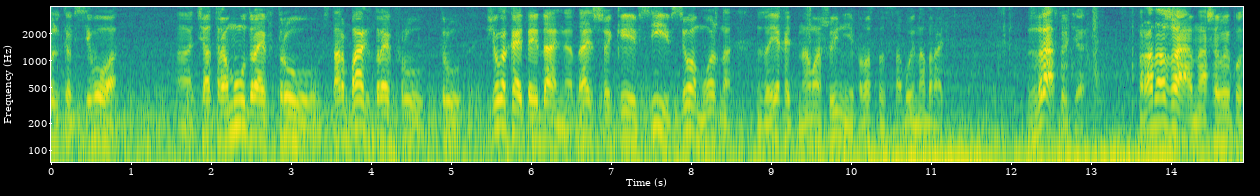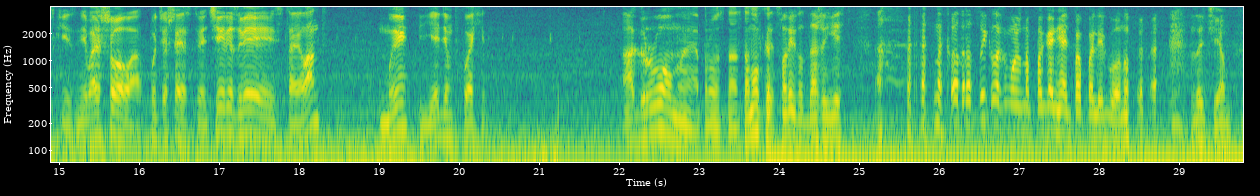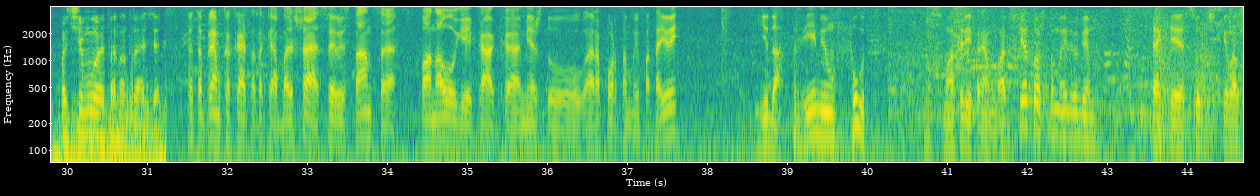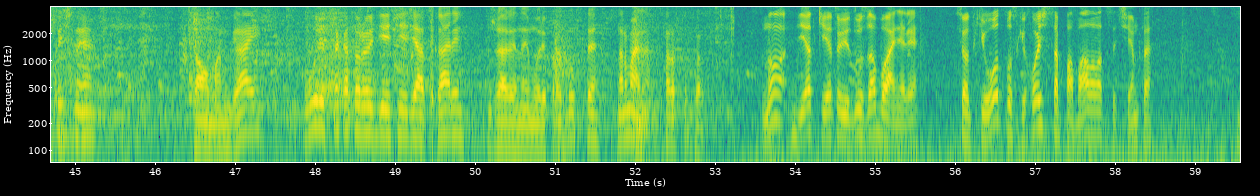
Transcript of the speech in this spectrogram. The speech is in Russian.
сколько всего. А, Чатраму драйв-тру, Starbucks драйв-тру, еще какая-то едальня. Дальше KFC, и все, можно заехать на машине и просто с собой набрать. Здравствуйте! Продолжаем наши выпуски из небольшого путешествия через весь Таиланд. Мы едем в Хуахин. Огромная просто остановка. Смотри, тут даже есть на квадроциклах можно погонять по полигону. Зачем? Почему это на трассе? Это прям какая-то такая большая сервис-станция по аналогии как э, между аэропортом и Паттайей. Еда. Премиум фуд. Ну, смотри, прям вообще то, что мы любим. Всякие супчики лапшичные. Каумангай. Курица, которую дети едят. Карри жареные морепродукты. Нормально, хороший фудкорт. Но детки эту еду забанили. Все-таки отпуск и хочется побаловаться чем-то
